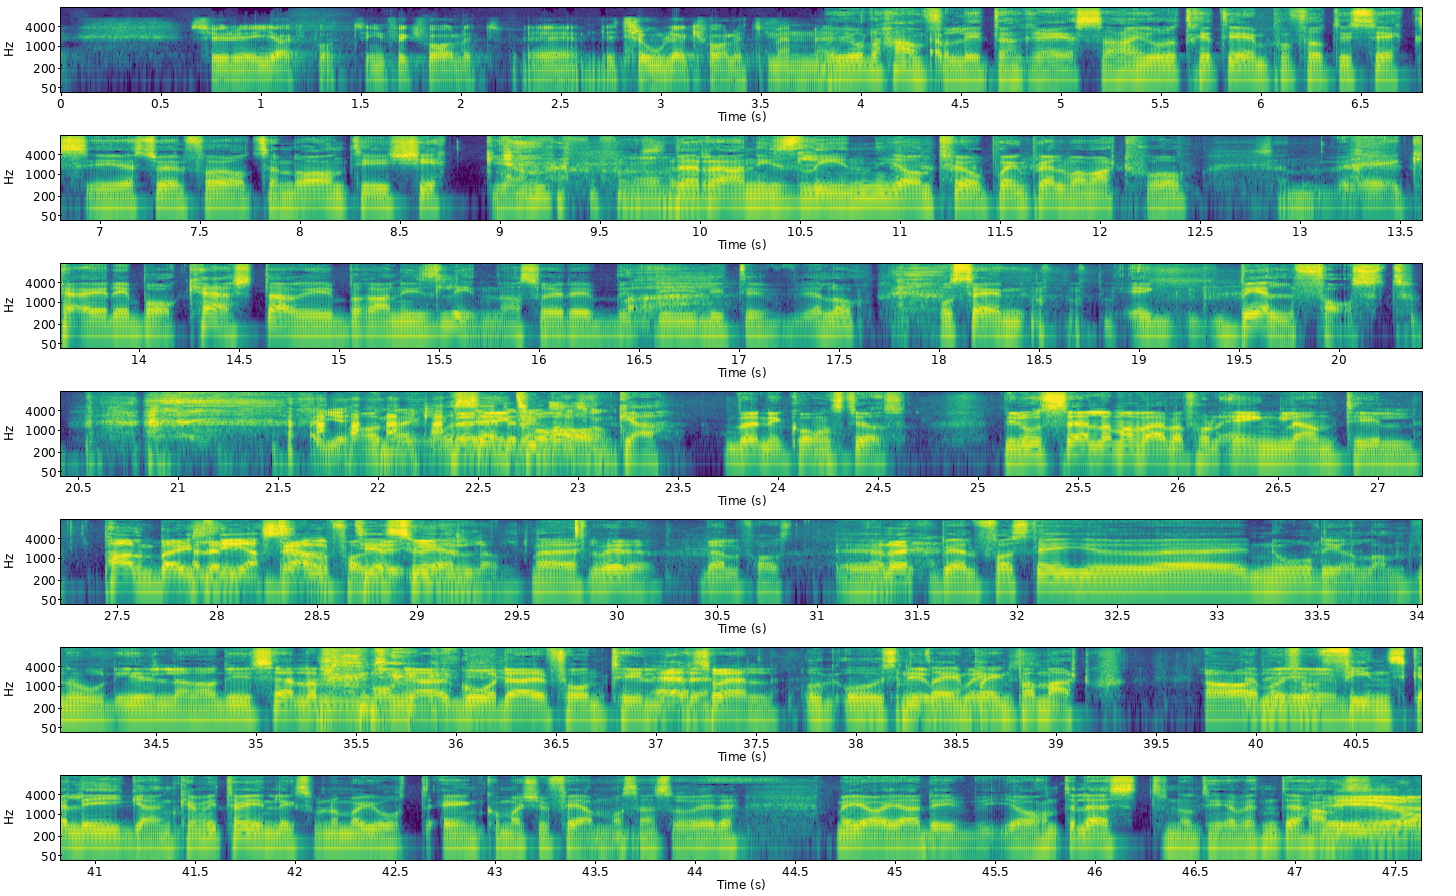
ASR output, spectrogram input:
så är det jackpot inför kvalet. Eh, Det troliga kvalet. Men, eh, Vad gjorde han för liten resa? Han gjorde 31 på 46 i SHL förra året. Sen drar han till Tjeckien. Beranizlin gör en två poäng på 11 matcher. Eh, ka- Är det bra cash där i Beranizlin? Alltså är det, det är lite, eller? Och sen eh, Belfast. ja, jättemärkligt. Och sen tillbaka. Den är konstig alltså. Det är nog sällan man värvar från England till... Palmbergs Eller resa. Belfast. till SHL. Irland. Nej. Eller vad är det? Belfast. Eh, Eller? Belfast är ju eh, Nordirland. Nordirland. Ja, det är sällan många går därifrån till? SHL. Och, och snittar en poäng per match. Ja, Däremot det från finska ligan kan vi ta in liksom, de har gjort 1,25 och sen så är det... Men jag, ja, det, jag har inte läst någonting. Jag vet inte. Han, Det är det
